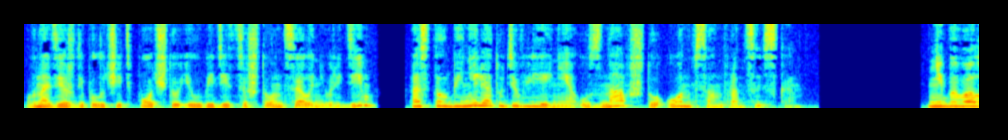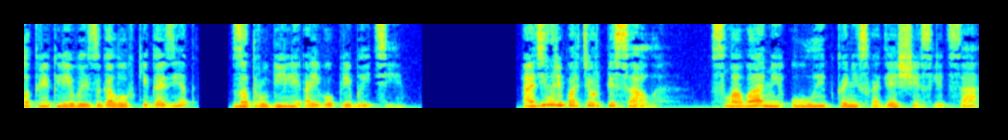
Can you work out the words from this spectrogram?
в надежде получить почту и убедиться, что он цел и невредим, остолбенели от удивления, узнав, что он в Сан-Франциско. Небывало крикливые заголовки газет затрубили о его прибытии. Один репортер писал «Словами улыбка, нисходящая с лица,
